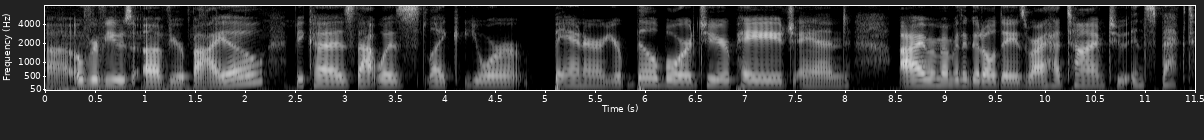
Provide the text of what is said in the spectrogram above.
uh, overviews of your bio because that was like your banner, your billboard to your page, and I remember the good old days where I had time to inspect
